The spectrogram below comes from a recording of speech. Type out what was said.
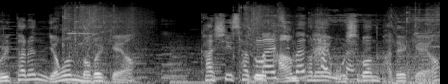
불타는 영혼 먹을게요. 카시 사고 다음 마지막 턴에 한 방. 50원 받을게요.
